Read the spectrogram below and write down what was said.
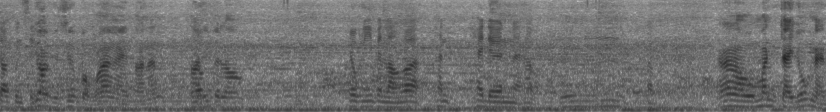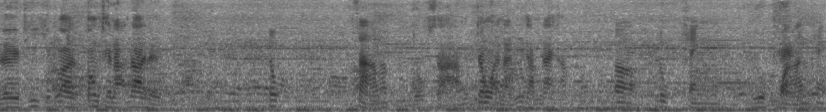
ยอดคุณสิยอดขุนศึกบอกว่าไงตอนนั้น ตอนที่เป็นรองยกนี้เป็นรองก็ท่านให้เดินนะครับอืมครับแล้วเรามั่นใจยกไหนเลยที่คิดว่าต้องชนะได้เลย ยกสามครับ ยกสามจังหวะไหนที่ทำได้ครับ ก็ลูกแข่งลูกขแข่งวางแข่ง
